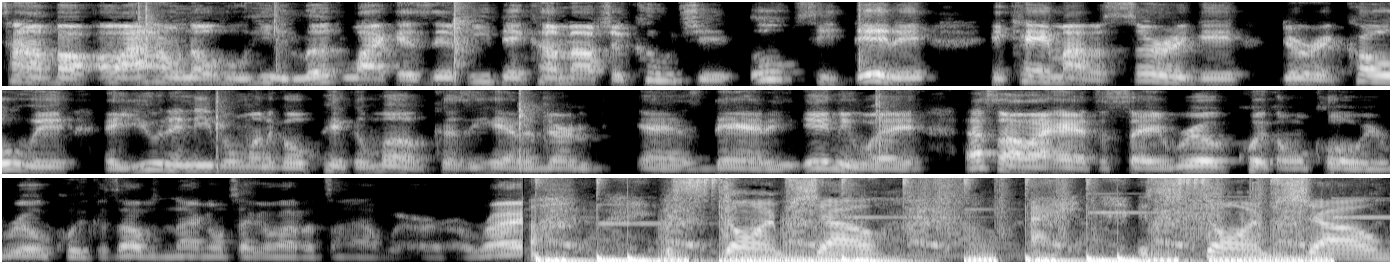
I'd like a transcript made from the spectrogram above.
talking about, oh, I don't know who he looked like, as if he didn't come out your coochie. Oops, he did it. He came out of surrogate during COVID, and you didn't even want to go pick him up because he had a dirty ass daddy. Anyway, that's all I had to say, real quick on Khloe, real quick, because I was not gonna take a lot of time with her. All right. Uh, it's Storm Show. Ay, it's Storm Show.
